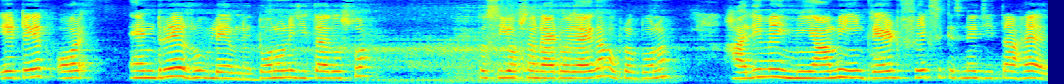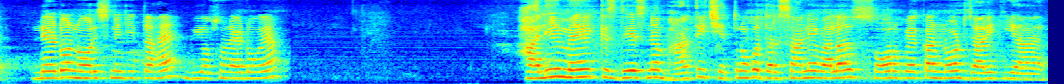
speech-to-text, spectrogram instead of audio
एटेक और एंड्रे रूबलेव ने। दोनों ने जीता है दोस्तों। तो सी ऑप्शन राइट हो जाएगा, उपरोक्त दोनों। हाल ही में मियामी ग्रेड फिक्स किसने जीता है? लेडो नॉरिस ने जीता है। बी ऑप्शन राइट हो गया। हाल ही में किस देश ने भारतीय क्षेत्रों को दर्शाने वाला सौ रुपये का नोट जारी किया है?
